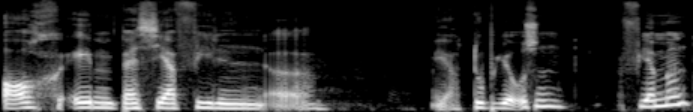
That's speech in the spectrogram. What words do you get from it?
Auch eben bei sehr vielen äh, ja, dubiosen Firmen.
